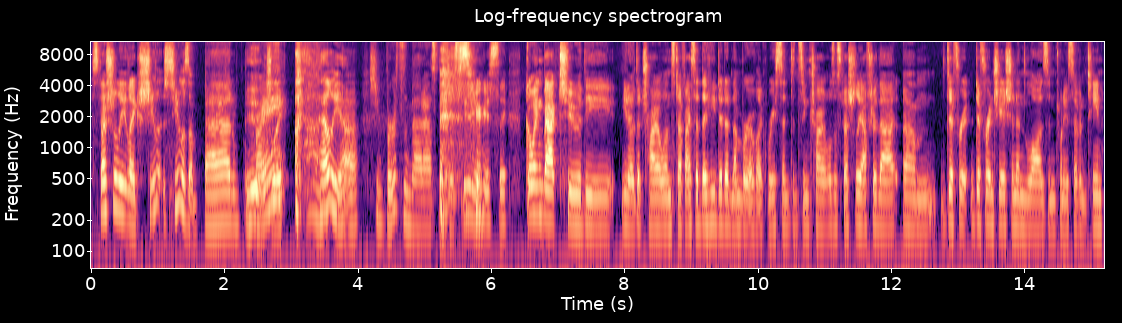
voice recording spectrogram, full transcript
especially like Sheila. Sheila's a bad bitch. Right? Like hell yeah. She birthed some badass bitches too. Seriously. Going back to the, you know, the trial and stuff, I said that he did a number of like resentencing trials, especially after that um different differentiation in laws in 2017.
